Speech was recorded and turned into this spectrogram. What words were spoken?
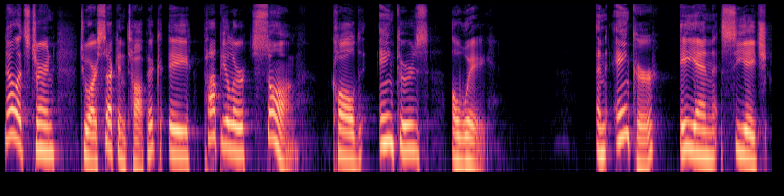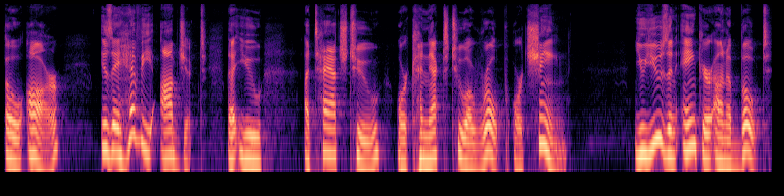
Now let's turn to our second topic a popular song called Anchors Aweigh. An anchor, A N C H O R, is a heavy object that you attach to or connect to a rope or chain. You use an anchor on a boat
